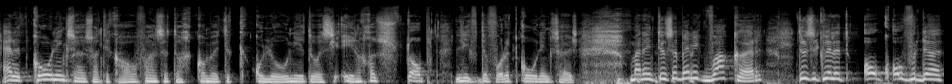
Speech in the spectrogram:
en het koningshuis. Want ik hou van ze toch. Ik kom uit de kolonie, toen is je ingestopt. Liefde voor het koningshuis. Maar intussen ben ik wakker. Dus ik wil het ook over de,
